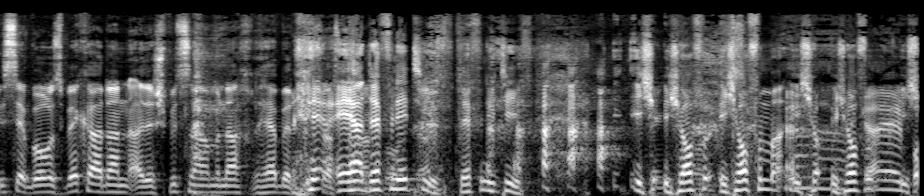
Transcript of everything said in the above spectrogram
Ist der Boris Becker dann als Spitzname nach Herbert Ja, ja definitiv, definitiv. Ich, ich, hoffe, ich, hoffe mal, ich, ich, hoffe, Geil, ich,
